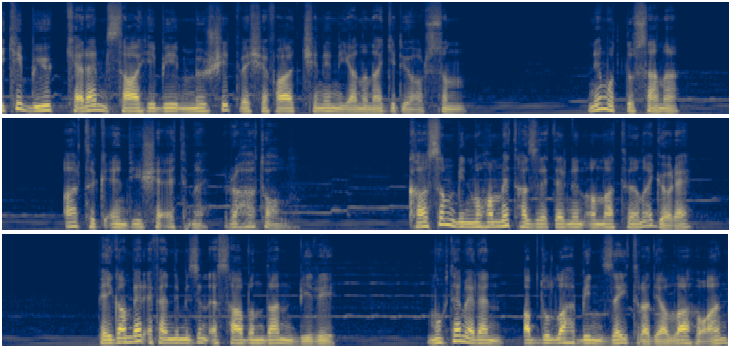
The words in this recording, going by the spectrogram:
iki büyük kerem sahibi mürşit ve şefaatçinin yanına gidiyorsun. Ne mutlu sana. Artık endişe etme, rahat ol. Kasım bin Muhammed Hazretlerinin anlattığına göre, Peygamber Efendimizin eshabından biri, muhtemelen Abdullah bin Zeyd radıyallahu an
